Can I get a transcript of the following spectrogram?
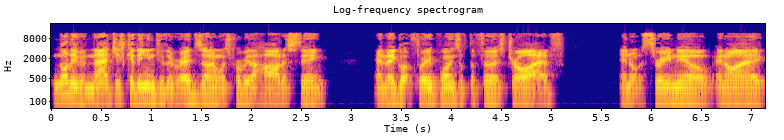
not even that. Just getting into the red zone was probably the hardest thing. And they got three points off the first drive, and it was three 0 And I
